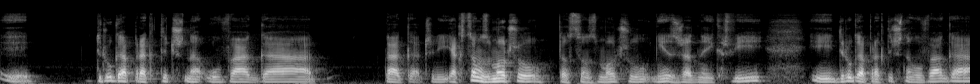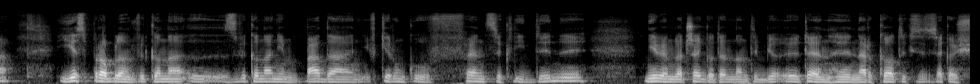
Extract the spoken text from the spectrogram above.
Y, druga praktyczna uwaga taka, czyli jak chcą z moczu, to chcą z moczu, nie z żadnej krwi. I druga praktyczna uwaga, jest problem wykona z wykonaniem badań w kierunku fencyklidyny. Nie wiem dlaczego ten, ten narkotyk jest jakoś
